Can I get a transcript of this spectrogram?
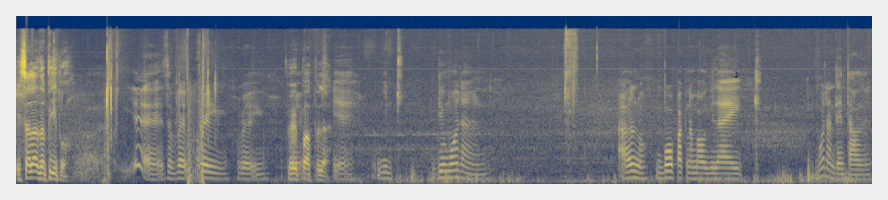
It's a lot of people. Yeah, it's a very, very, very, Very popular. Yeah, would be more than I don't know. Ballpark number would be like more than ten thousand.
